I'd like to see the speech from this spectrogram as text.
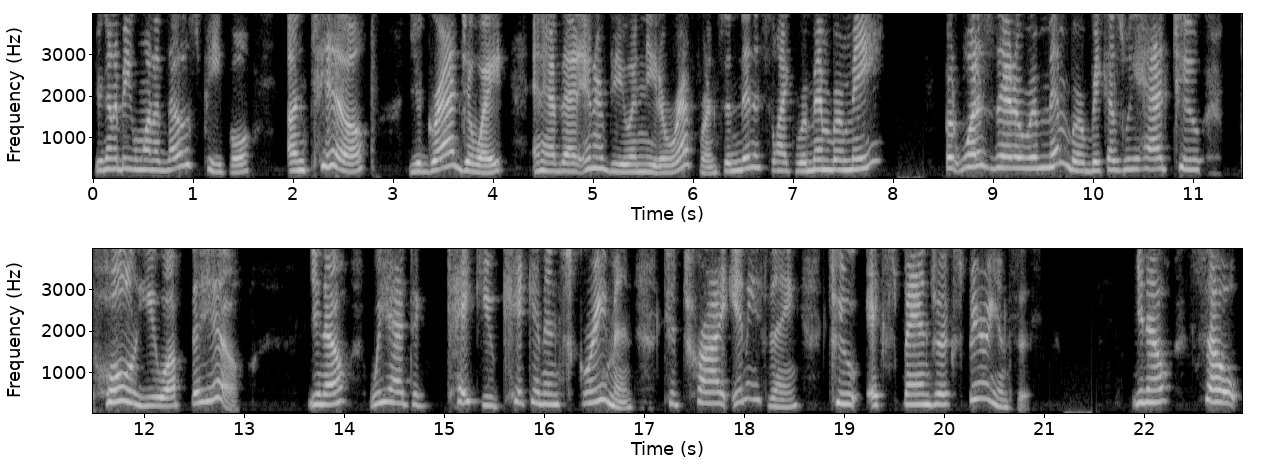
You're going to be one of those people until you graduate and have that interview and need a reference. And then it's like, remember me? But what is there to remember? Because we had to pull you up the hill. You know, we had to take you kicking and screaming to try anything to expand your experiences. You know, so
